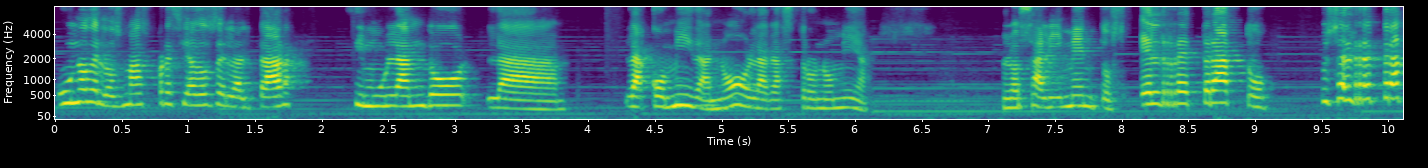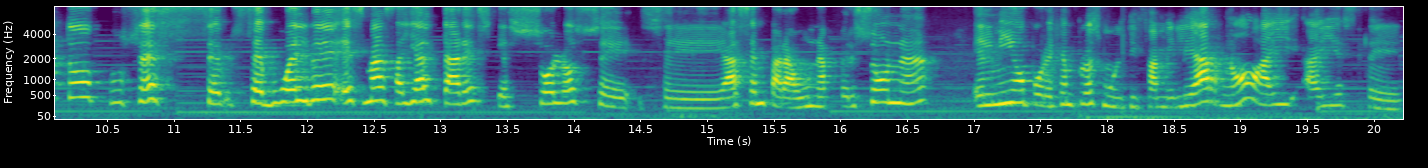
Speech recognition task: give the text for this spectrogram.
uno de los más preciados del altar, simulando la, la comida, ¿no? La gastronomía, los alimentos. El retrato, pues el retrato pues es, se, vuelve, es más, hay altares que solo se, hacen para una persona. El mío, por ejemplo, es multifamiliar, ¿no? Hay, hay este...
